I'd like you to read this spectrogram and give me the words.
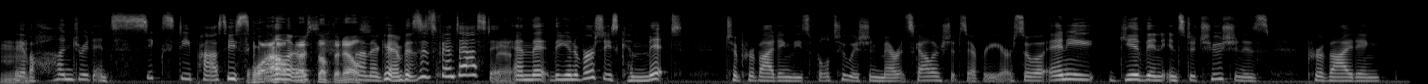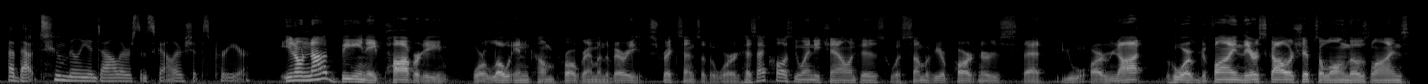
They have hmm. 160 posse scholars Wow, that's something else. on their campus. It's fantastic. And the, the universities commit to providing these full tuition merit scholarships every year. So any given institution is providing about $2 million in scholarships per year. You know, not being a poverty or low income program in the very strict sense of the word, has that caused you any challenges with some of your partners that you are not, who are define their scholarships along those lines,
